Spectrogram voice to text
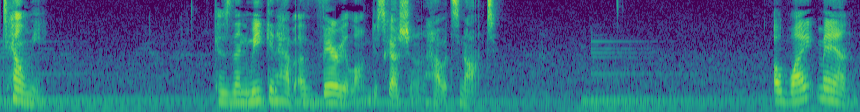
Tell me. Because then we can have a very long discussion on how it's not. A white man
